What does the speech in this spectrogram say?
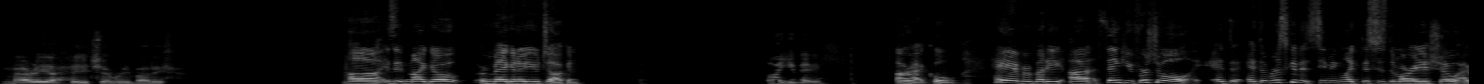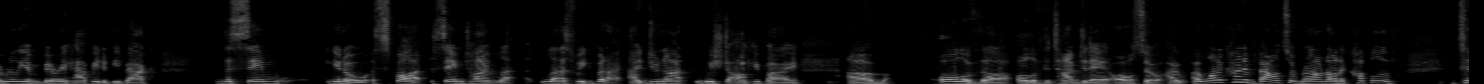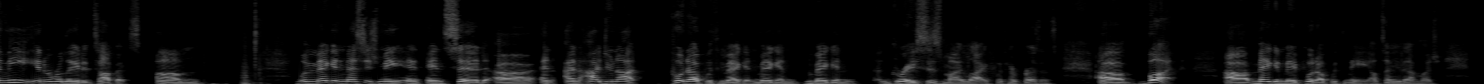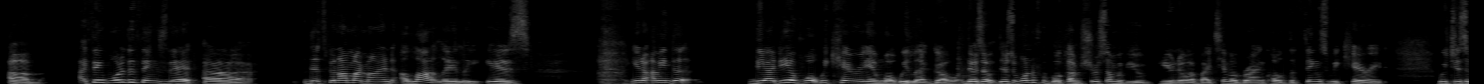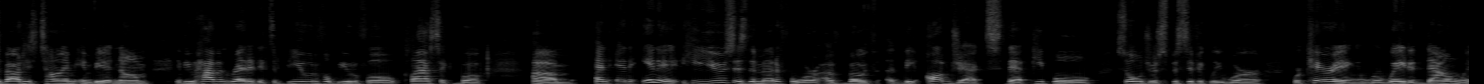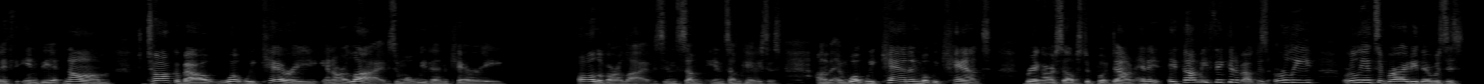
Marya H, everybody. Uh, is it my go or Megan? Are you talking? All you, baby. All right, cool. Hey, everybody. Uh, thank you. First of all, at the, at the risk of it seeming like this is the Marya show, I really am very happy to be back the same, you know, spot, same time la- last week. But I, I do not wish to occupy um, all of the all of the time today at all. So I, I want to kind of bounce around on a couple of, to me, interrelated topics. Um, when Megan messaged me and, and said, uh, and and I do not put up with Megan. Megan Megan graces my life with her presence, uh, but uh, Megan may put up with me. I'll tell you that much. Um, I think one of the things that uh, that's been on my mind a lot lately is, you know, I mean the the idea of what we carry and what we let go. There's a there's a wonderful book. I'm sure some of you you know it by Tim O'Brien called "The Things We Carried." Which is about his time in Vietnam. If you haven't read it, it's a beautiful, beautiful classic book. Um, and and in it, he uses the metaphor of both the objects that people, soldiers specifically, were were carrying and were weighted down with in Vietnam to talk about what we carry in our lives and what we then carry all of our lives in some in some cases um, and what we can and what we can't bring ourselves to put down and it, it got me thinking about because early early in sobriety there was this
